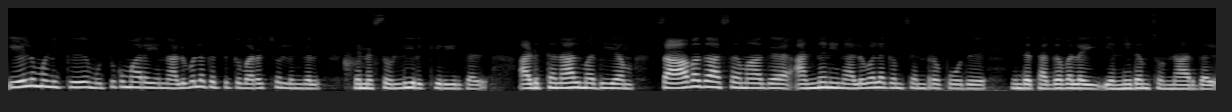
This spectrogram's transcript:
ஏழு மணிக்கு முத்துக்குமாரை என் அலுவலகத்துக்கு வரச் சொல்லுங்கள் என சொல்லியிருக்கிறீர்கள். அடுத்த நாள் மதியம் சாவகாசமாக அண்ணனின் அலுவலகம் சென்றபோது இந்த தகவலை என்னிடம் சொன்னார்கள்.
